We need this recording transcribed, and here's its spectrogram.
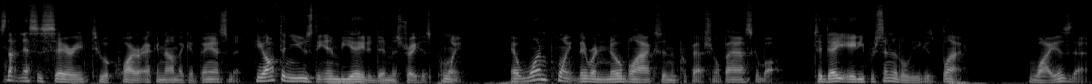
is not necessary to acquire economic advancement. He often used the NBA to demonstrate his point. At one point, there were no blacks in professional basketball. Today, 80% of the league is black. Why is that?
